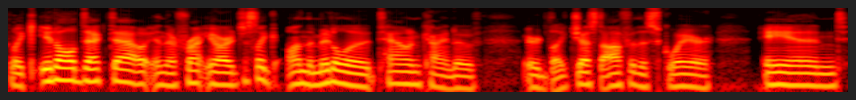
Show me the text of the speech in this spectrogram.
like it all decked out in their front yard, just like on the middle of town kind of, or like just off of the square, and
